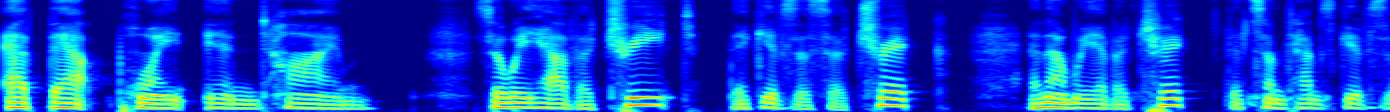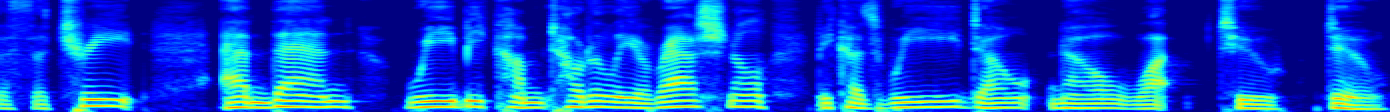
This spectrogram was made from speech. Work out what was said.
at that point in time. So we have a treat that gives us a trick, and then we have a trick that sometimes gives us a treat, and then we become totally irrational because we don't know what to do.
